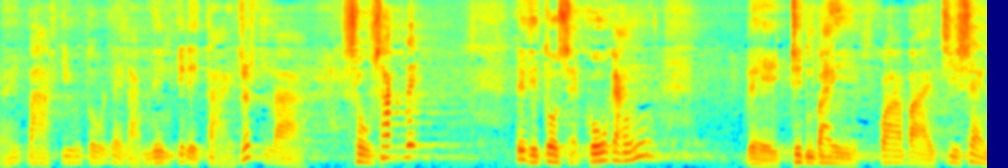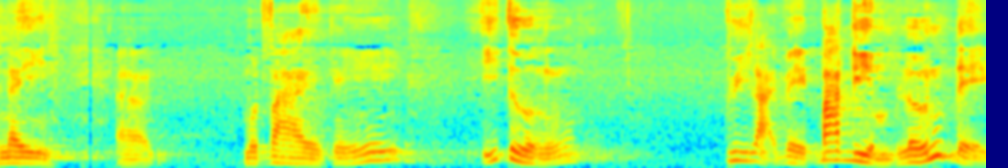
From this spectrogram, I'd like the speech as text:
Đấy ba cái yếu tố này làm nên cái đề tài rất là sâu sắc đấy. Thế thì tôi sẽ cố gắng để trình bày qua bài chia sẻ này à, một vài cái ý tưởng quy lại về ba điểm lớn để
